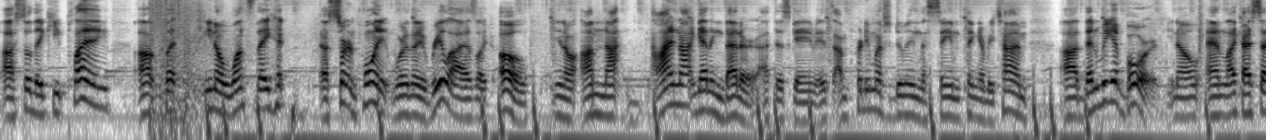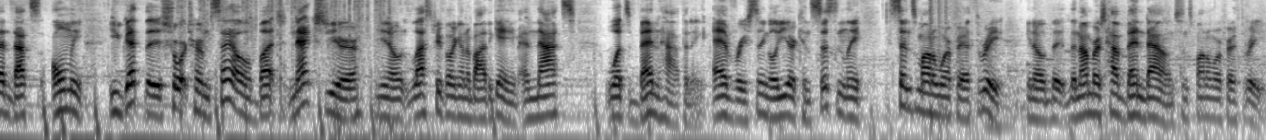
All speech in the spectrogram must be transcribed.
uh, so they keep playing uh, but you know once they hit a certain point where they realize like oh you know I'm not I'm not getting better at this game it's I'm pretty much doing the same thing every time uh, then we get bored you know? And like I said that's only you get the short-term sale but next year you know less people are gonna buy the game and that's what's been happening every single year consistently since Modern Warfare 3 you know the, the numbers have been down since Modern Warfare 3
